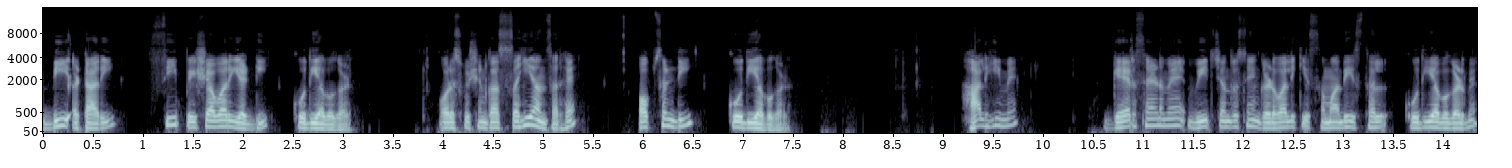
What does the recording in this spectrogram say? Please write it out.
B Attari, C Peshawar या डी कोदिया बगड़ और इस क्वेश्चन का सही आंसर है ऑप्शन डी कोदिया बगड़ हाल ही में गैरसैंण में वीर चंद्र सिंह गढ़वाली की समाधि स्थल कोदिया बगड़ में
